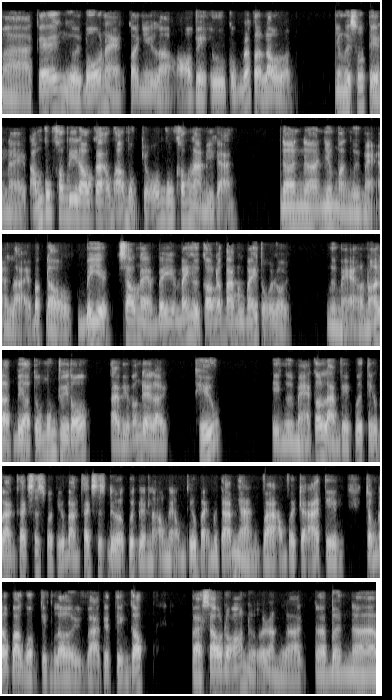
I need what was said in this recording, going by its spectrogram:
Mà cái người bố này coi như là họ về hưu cũng rất là lâu rồi. Nhưng cái số tiền này ông cũng không đi đâu cả ông ở một chỗ ông cũng không làm gì cả nên ờ, nhưng mà người mẹ lại bắt đầu, bây giờ, sau này bây giờ mấy người con đã ba mươi mấy tuổi rồi, người mẹ họ nói là bây giờ tôi muốn truy tố, tại vì vấn đề là thiếu, thì người mẹ có làm việc với tiểu bang Texas và tiểu bang Texas đưa quyết định là ông này ông thiếu 78 ngàn và ông phải trả tiền, trong đó bao gồm tiền lời và cái tiền gốc. Và sau đó nữa rằng là ờ, bên ờ,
